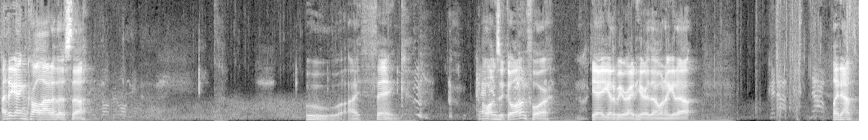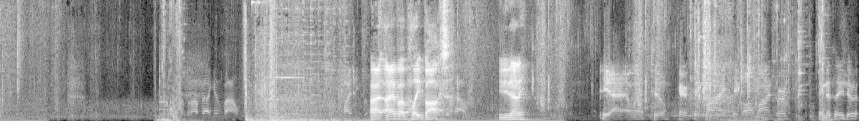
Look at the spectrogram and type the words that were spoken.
I think I can crawl out of this though. Ooh, I think. How long does it go on for? Yeah, you gotta be right here though when I get out. Lay down. Alright, I have a plate box. You need any? Yeah, I only have two. Here, take my, take all mine first. Think that's how you do it.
